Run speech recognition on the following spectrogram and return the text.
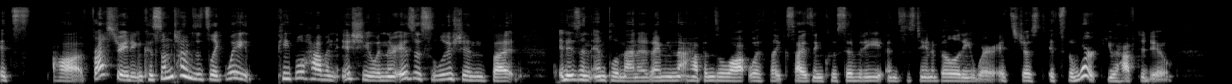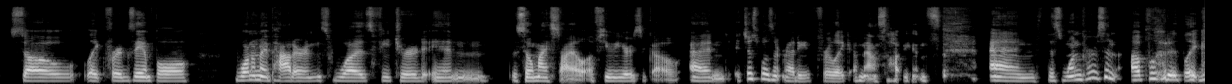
it's uh, frustrating because sometimes it's like, wait, people have an issue and there is a solution, but it isn't implemented. I mean, that happens a lot with like size inclusivity and sustainability, where it's just, it's the work you have to do. So, like, for example, one of my patterns was featured in the Sew My Style a few years ago, and it just wasn't ready for like a mass audience. And this one person uploaded like,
